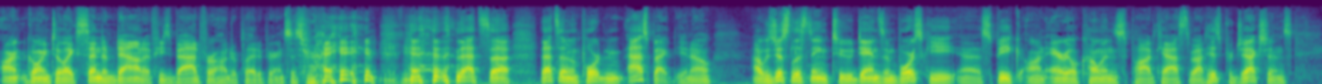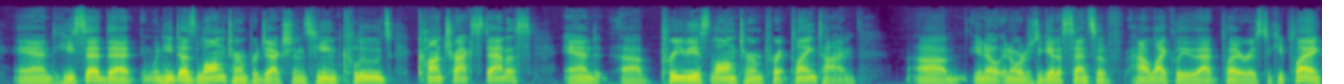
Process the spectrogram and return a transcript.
aren't going to like send him down if he's bad for 100 plate appearances, right? Mm-hmm. that's uh, that's an important aspect, you know. I was just listening to Dan Szymborski uh, speak on Ariel Cohen's podcast about his projections, and he said that when he does long-term projections, he includes contract status and uh, previous long-term pr- playing time um, you know, in order to get a sense of how likely that player is to keep playing.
